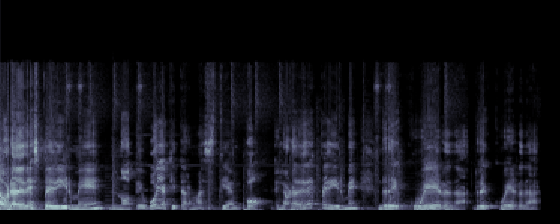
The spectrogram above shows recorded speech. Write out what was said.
La hora de despedirme, no te voy a quitar más tiempo, es la hora de despedirme. Recuerda, recuerda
